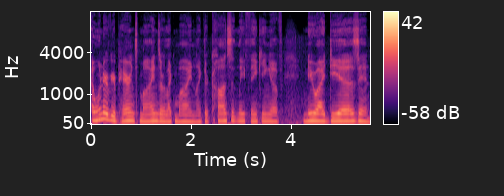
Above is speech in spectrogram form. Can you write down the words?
I wonder if your parents' minds are like mine, like they're constantly thinking of new ideas and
